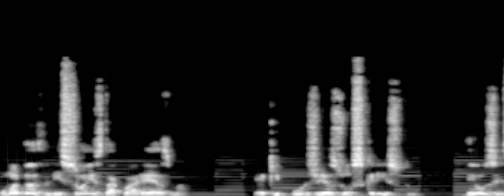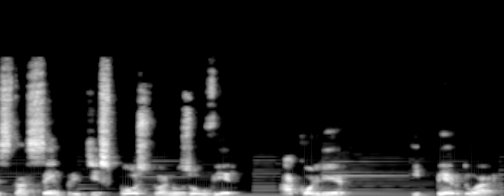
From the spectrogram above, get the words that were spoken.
Uma das lições da Quaresma é que por Jesus Cristo, Deus está sempre disposto a nos ouvir, acolher e perdoar.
